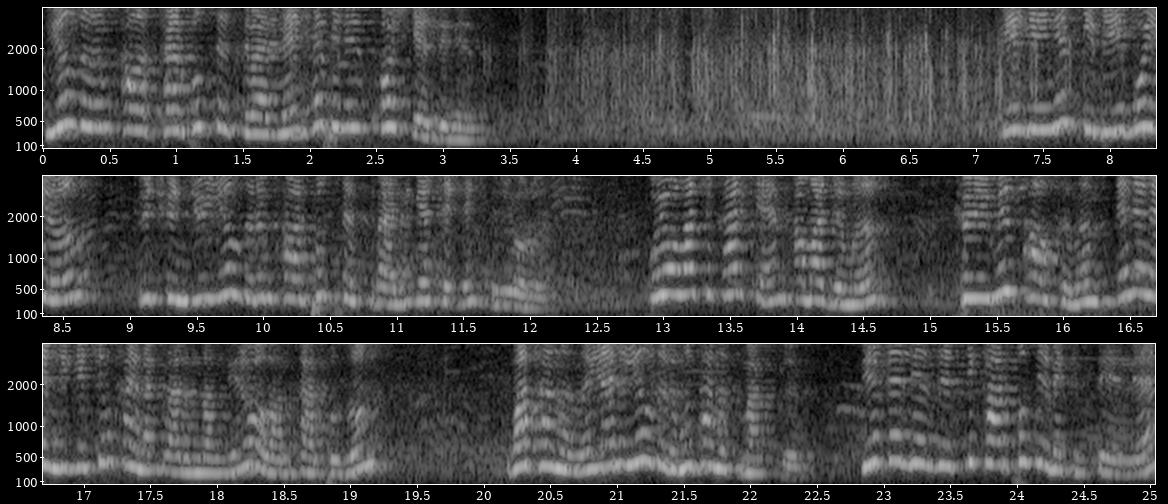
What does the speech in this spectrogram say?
Yıldırım Ka- Karpuz Festivali'ne hepiniz hoş geldiniz. Bildiğiniz gibi bu yıl 3. Yıldırım Karpuz Festivali'ni gerçekleştiriyoruz. Bu yola çıkarken amacımız köyümüz halkının en önemli geçim kaynaklarından biri olan karpuzun vatanını yani Yıldırım'ı tanıtmaktı. Bir de lezzetli karpuz yemek isteyenler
